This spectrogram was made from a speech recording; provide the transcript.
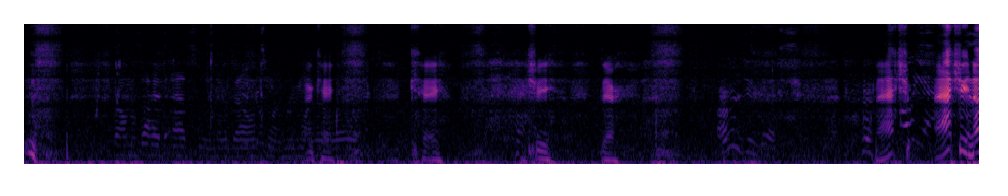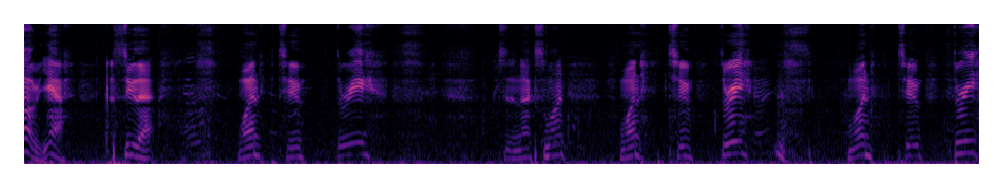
Promise I have absolutely no balance when I move my Okay. Okay. Actually, there. I'm gonna do this. Actually, actually, no. Yeah. Let's do that. One, two, three. To the next one. One, two, three. One, two, three.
